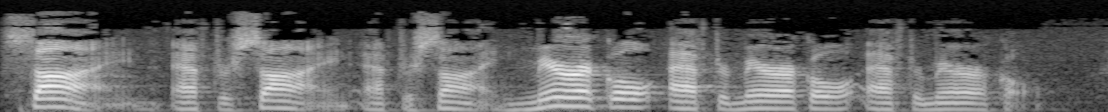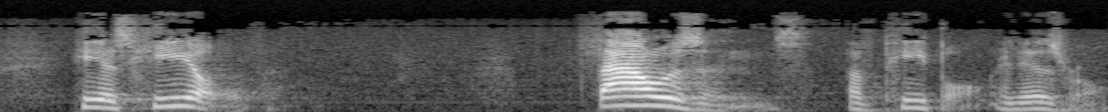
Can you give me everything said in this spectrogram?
sign after sign after sign, miracle after miracle after miracle. He has healed thousands of people in Israel.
